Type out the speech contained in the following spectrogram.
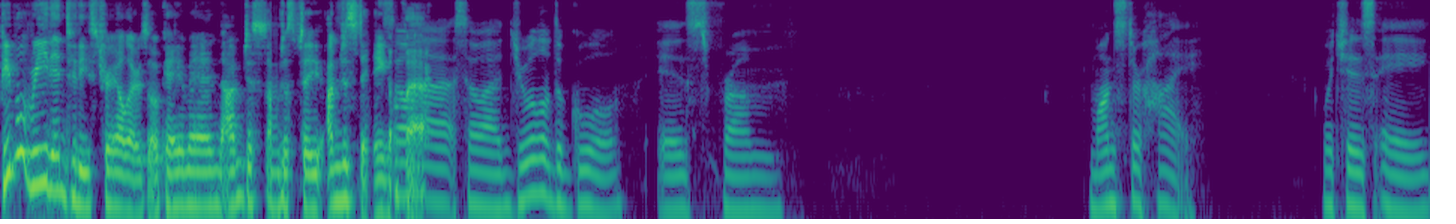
People read into these trailers, okay, man. I'm just, I'm just, say, I'm just staying so that. uh, so uh, Jewel of the Ghoul is from Monster High, which is a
